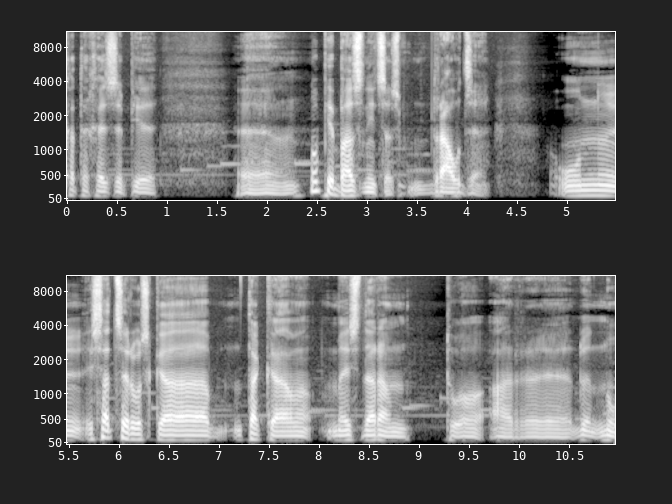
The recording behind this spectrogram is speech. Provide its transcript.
kateheze pie, nu, pie baznīcas draudzē. Un es atceros, ka tā kā mēs darām to ar nu,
